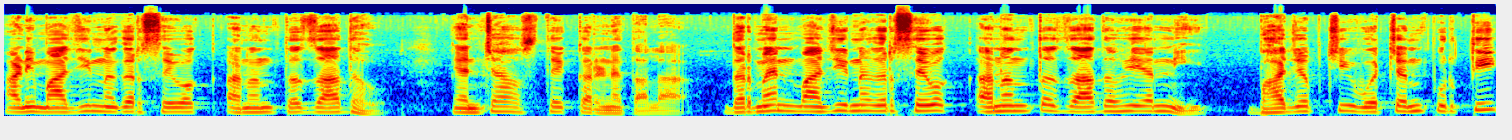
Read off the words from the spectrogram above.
आणि माजी नगरसेवक अनंत जाधव यांच्या हस्ते करण्यात आला. दरम्यान माजी नगरसेवक अनंत जाधव यांनी भाजपची वचनपूर्ती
